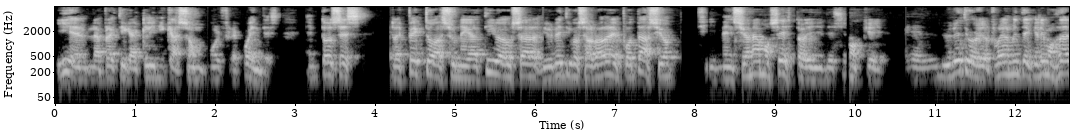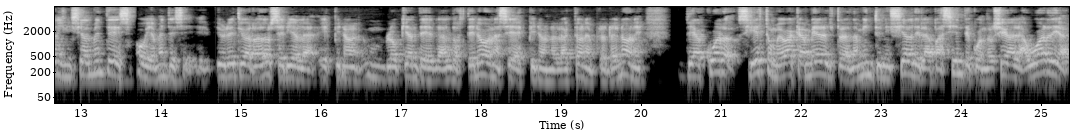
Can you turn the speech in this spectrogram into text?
y en la práctica clínica son muy frecuentes. Entonces, respecto a su negativa a usar diuréticos ahorradores de potasio, si mencionamos esto y decimos que el diurético que realmente queremos dar inicialmente es, obviamente, el diurético ahorrador sería la un bloqueante de la aldosterona, sea espironolactona, prorenone, de acuerdo, si esto me va a cambiar el tratamiento inicial de la paciente cuando llega a la guardia,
